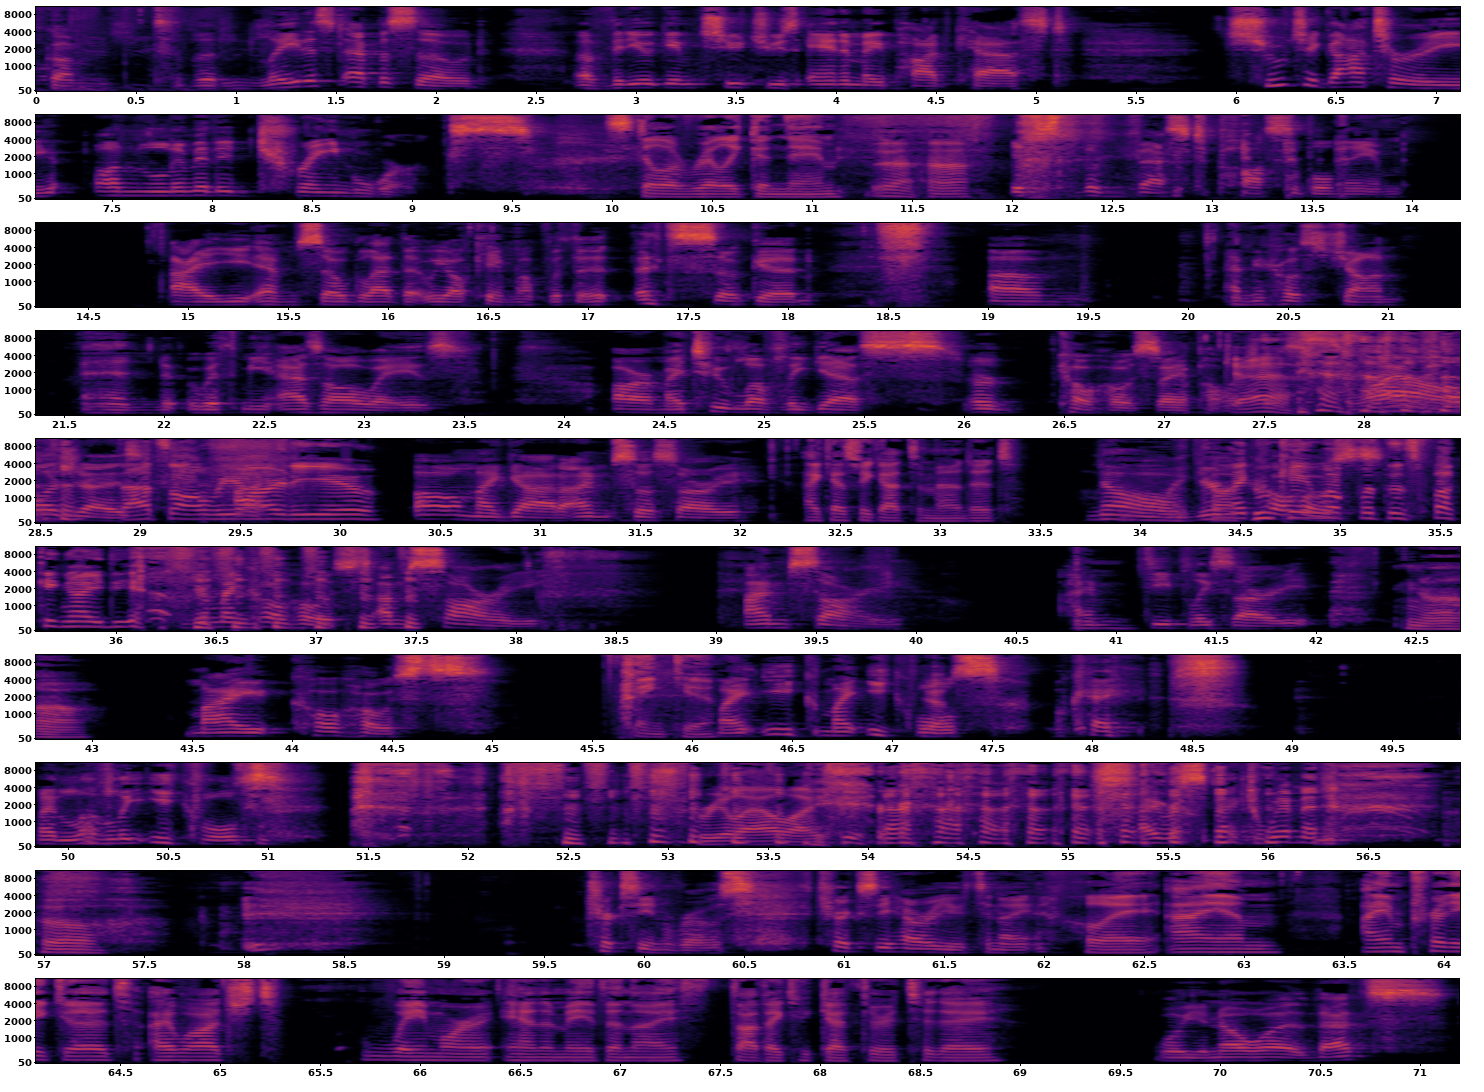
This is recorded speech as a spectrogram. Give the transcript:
and welcome to the latest episode of Video Game Choo Choo's anime podcast, Chuchigatari Unlimited Train Works. Still a really good name. Uh huh. It's the best possible name. I am so glad that we all came up with it. It's so good. Um, I'm your host, John, and with me, as always, are my two lovely guests, or co-hosts, I apologize. Yes. I apologize. That's all we are to you. Oh my god, I'm so sorry. I guess we got demoted. No, you're my co-host. Who came up with this fucking idea? You're my co-host. I'm sorry. I'm sorry. I'm deeply sorry. uh, My co-hosts, Thank you. my e- my equals, okay? My lovely equals. real ally here. I respect women. Oh, Trixie and Rose. Trixie, how are you tonight? Hoi, I am. I am pretty good. I watched way more anime than I thought I could get through today. Well, you know what? That's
